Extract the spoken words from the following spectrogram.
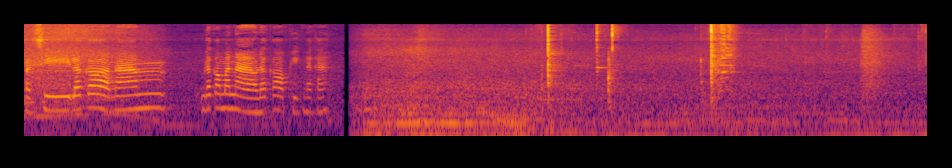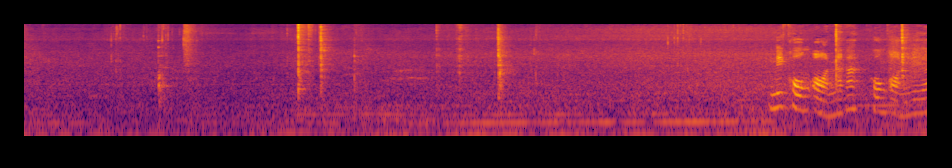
ผักชีแล้วก็น้ำแล้วก็มะนาวแล้วก็พริกนะคะ นี่โครงอ่อนนะคะ โครงอ่อนเนื้อ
